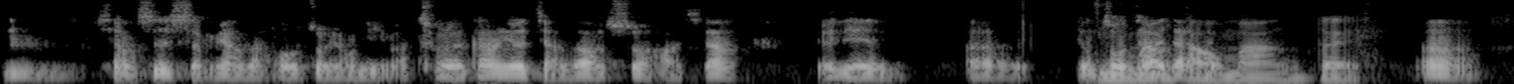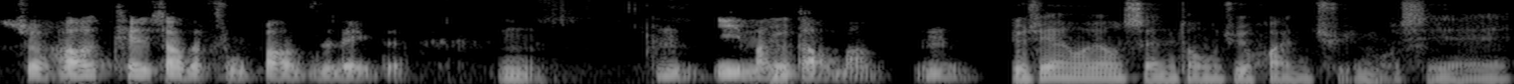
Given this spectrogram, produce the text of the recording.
嗯，像是什么样的后作用力嘛？除了刚刚有讲到说，好像有点呃，用宗教来讲，导盲，对，嗯，损耗天上的福报之类的，嗯，嗯，以盲导盲，嗯。有些人会用神通去换取某些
